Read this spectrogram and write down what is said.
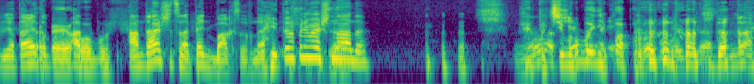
Нет, а, это, такая а, обувь. а дальше цена 5 баксов, да? И ты же понимаешь, Да. надо. Ну, Почему бы не попробовать? да? Да,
